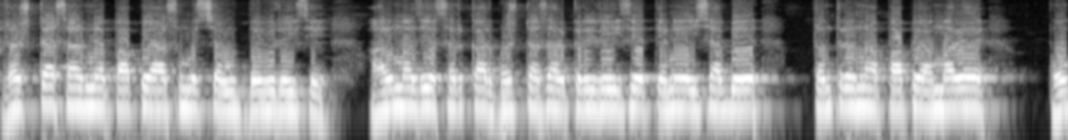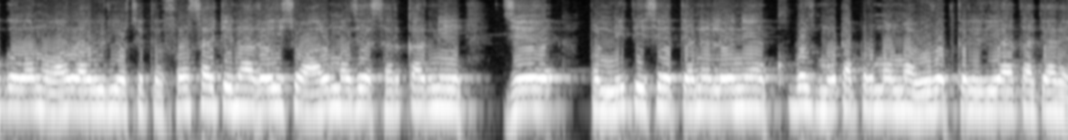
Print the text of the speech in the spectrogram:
ભ્રષ્ટાચારને પાપે આ સમસ્યા ઉદ્ભવી રહી છે. હાલમાં જે સરકાર ભ્રષ્ટાચાર કરી રહી છે, તેને હિસાબે તંત્રના પાપે અમારે ભોગવવાનો વારો આવી રહ્યો છે. તો સોસાયટીના રહીશો હાલમાં જે સરકારની જે પણ નીતિ છે, તેને લઈને ખૂબ જ મોટા પ્રમાણમાં વિરોધ કરી રહ્યા હતા ત્યારે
